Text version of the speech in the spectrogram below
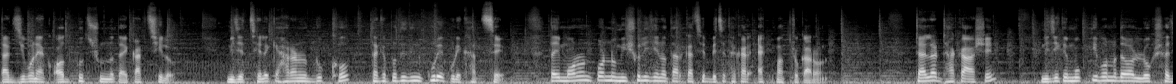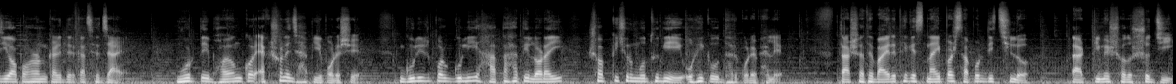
তার জীবনে এক অদ্ভুত শূন্যতায় কাটছিল। নিজের ছেলেকে হারানোর দুঃখ তাকে প্রতিদিন কুড়ে কুড়ে খাচ্ছে। তাই মরণপণ্য মিশলই যেন তার কাছে বেঁচে থাকার একমাত্র কারণ। টাইলার ঢাকা আসে, নিজেকে মুক্তিপণ্য দেওয়ার লোক সাজিয়ে অপহরণকারীদের কাছে যায়। মুহূর্তেই ভয়ঙ্কর অ্যাকশনে ঝাঁপিয়ে পড়ে সে। গুলির পর গুলি, হাতাহাতি লড়াই সব কিছুর মধ্য দিয়েই ওহিকে উদ্ধার করে ফেলে। তার সাথে বাইরে থেকে স্নাইপার সাপোর্ট দিচ্ছিল তার টিমের সদস্য জি।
